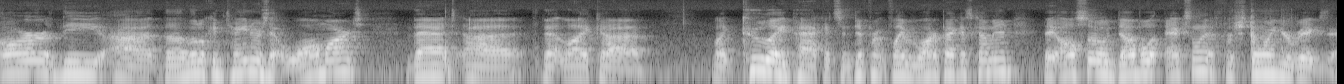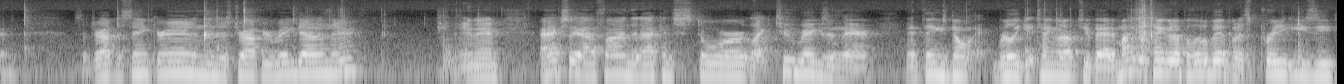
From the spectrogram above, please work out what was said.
are the uh, the little containers at Walmart that uh, that like uh, like Kool-Aid packets and different flavored water packets come in. They also double excellent for storing your rigs in. So drop the sinker in and then just drop your rig down in there. And then actually I find that I can store like two rigs in there and things don't really get tangled up too bad. It might get tangled up a little bit, but it's pretty easy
